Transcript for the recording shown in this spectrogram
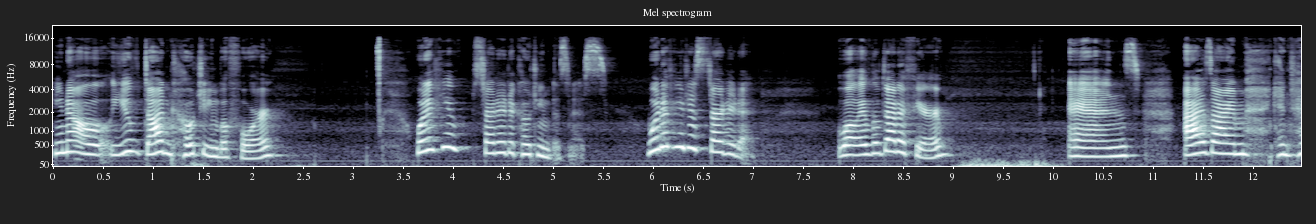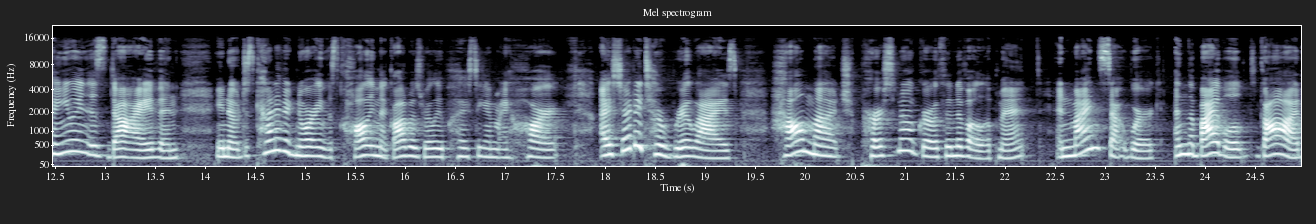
you know, you've done coaching before. What if you started a coaching business? What if you just started it? Well, I lived out of fear. And as I'm continuing this dive and, you know, just kind of ignoring this calling that God was really placing in my heart, I started to realize how much personal growth and development and mindset work and the Bible, God,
